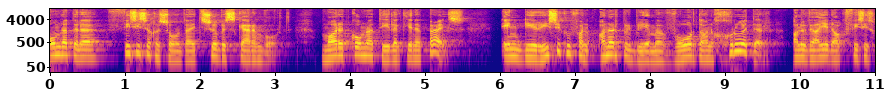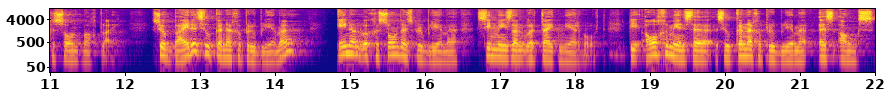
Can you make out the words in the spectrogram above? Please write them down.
omdat hulle fisiese gesondheid so beskerm word. Maar dit kom natuurlik teen 'n prys en die risiko van ander probleme word dan groter alhoewel jy dalk fisies gesond mag bly. So beide sielkundige probleme en dan ook gesondheidsprobleme sien mense dan oor tyd meer word. Die algemeenste sielkundige probleme is angs,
